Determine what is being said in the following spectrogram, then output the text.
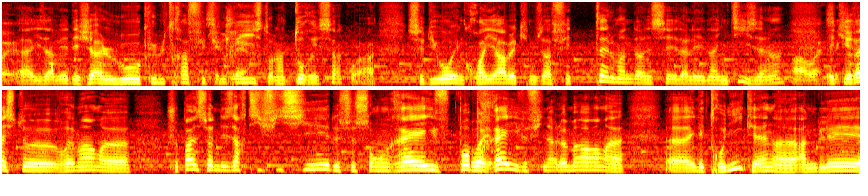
ouais. Euh, ils avaient déjà un look ultra futuriste, on adorait ça quoi. Ce duo incroyable qui nous a fait tellement danser dans les 90s hein, Ah ouais, et qui reste euh, vraiment, je pense, un des artificiers de ce son rave, pop Ouais. rave finalement, euh, euh, électronique, hein, euh, anglais,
